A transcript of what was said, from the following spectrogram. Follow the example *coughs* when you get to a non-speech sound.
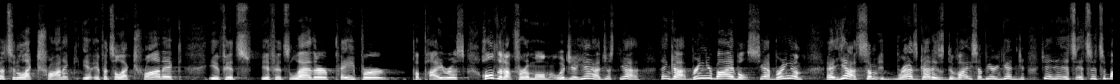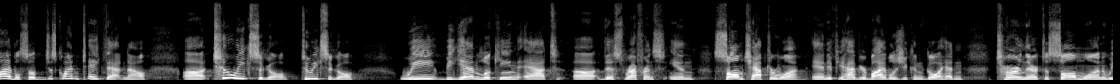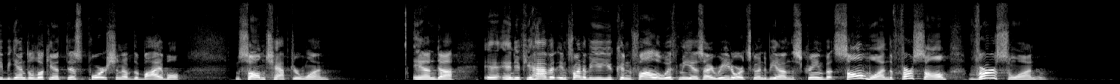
it's an electronic, if it's electronic, if it's if it's leather, paper, papyrus, hold it up for a moment, would you? Yeah, just yeah. Thank God. Bring your Bibles. Yeah, bring them. Uh, yeah, some Brad's got his device up here. Get, it's it's it's a Bible. So just go ahead and take that now. Uh, two weeks ago, two weeks ago, we began looking at uh, this reference in Psalm chapter 1. And if you have your Bibles, you can go ahead and turn there to Psalm 1. And we began to looking at this portion of the Bible, Psalm chapter 1. And, uh, and if you have it in front of you, you can follow with me as I read, or it's going to be on the screen. But Psalm 1, the first Psalm, verse 1,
